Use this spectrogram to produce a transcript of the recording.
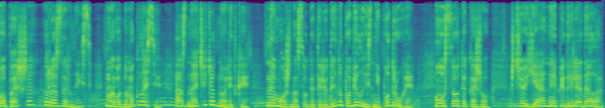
По-перше, роззирнись. Ми в одному класі, а значить, однолітки. Не можна судити людину по білизні. По-друге, у соте кажу, що я не підглядала.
